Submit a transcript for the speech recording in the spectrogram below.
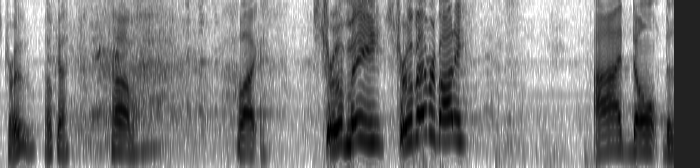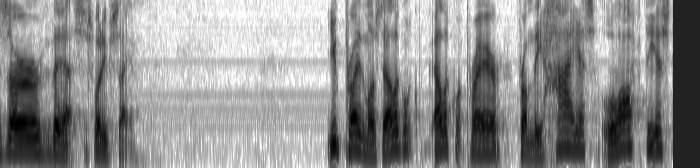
It's true. Okay. Um, Like, it's true of me, it's true of everybody. I don't deserve this, is what he was saying. You pray the most eloquent, eloquent prayer from the highest, loftiest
